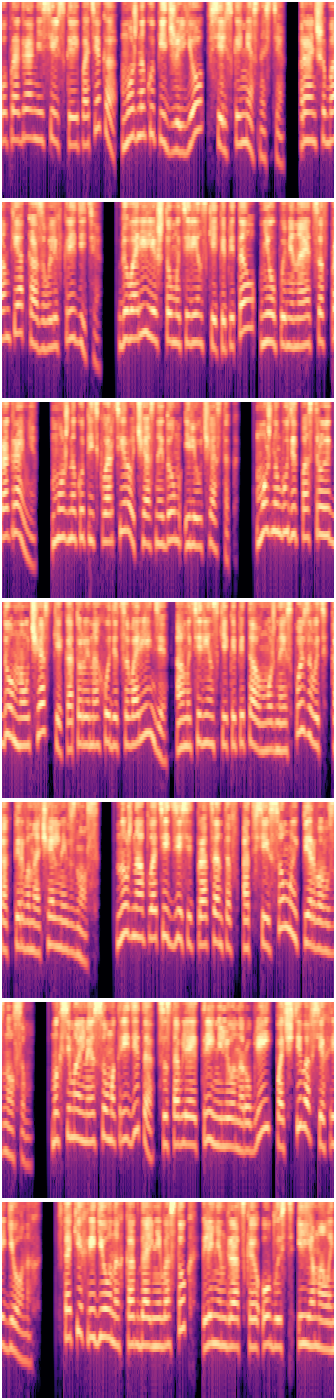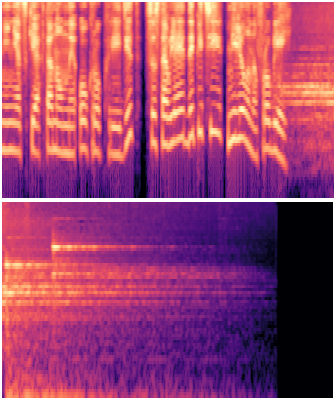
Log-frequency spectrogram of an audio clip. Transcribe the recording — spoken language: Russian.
По программе «Сельская ипотека» можно купить жилье в сельской местности. Раньше банки отказывали в кредите. Говорили, что материнский капитал не упоминается в программе. Можно купить квартиру, частный дом или участок. Можно будет построить дом на участке, который находится в аренде, а материнский капитал можно использовать как первоначальный взнос. Нужно оплатить 10% от всей суммы первым взносом. Максимальная сумма кредита составляет 3 миллиона рублей почти во всех регионах. В таких регионах, как Дальний Восток, Ленинградская область и Ямало-Ненецкий автономный округ кредит составляет до 5 миллионов рублей.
